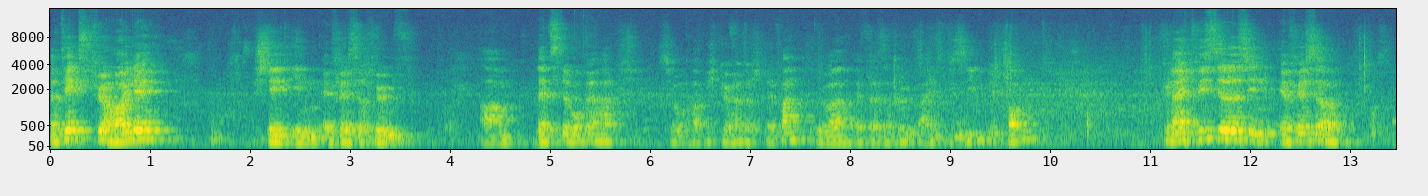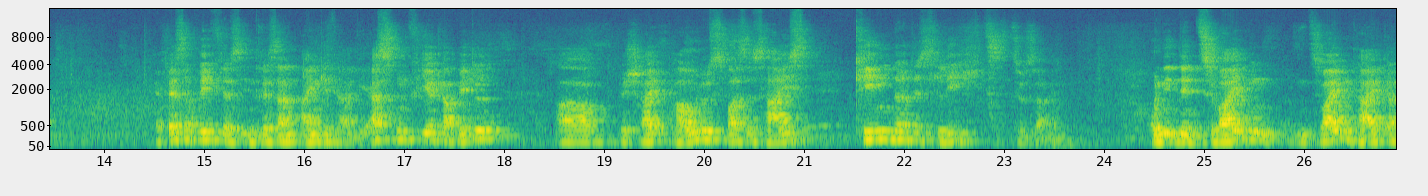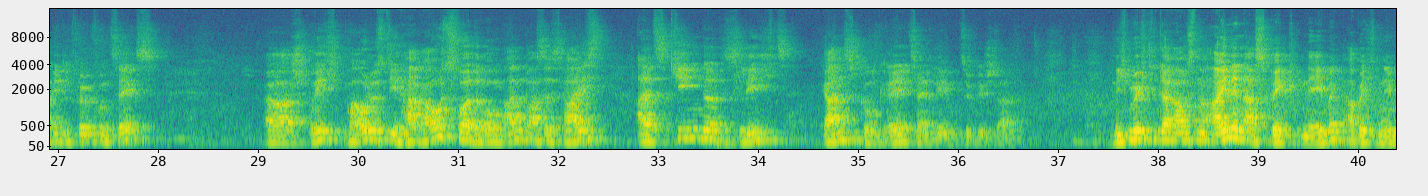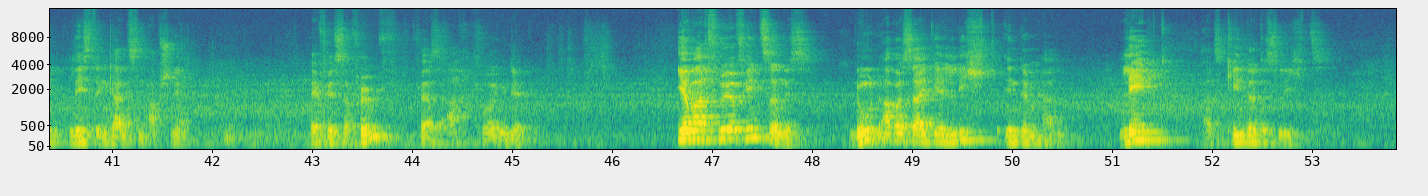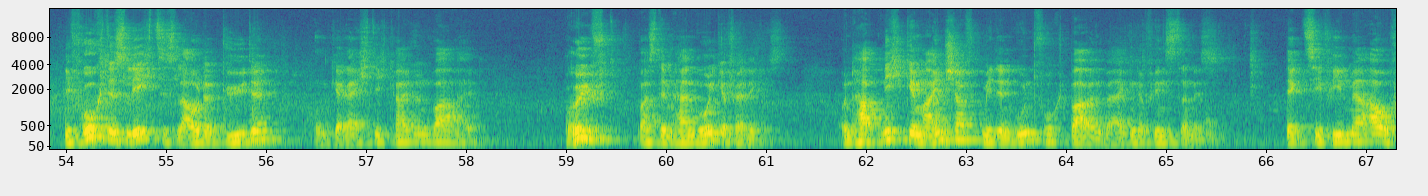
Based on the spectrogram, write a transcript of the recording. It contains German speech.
Der Text für heute steht in Epheser 5. Ähm, letzte Woche hat, so habe ich gehört, der Stefan über Epheser 5, 1 bis 7 gesprochen. Vielleicht wisst ihr das in Epheser, Epheserbrief, das ist interessant eingeteilt. Die ersten vier Kapitel äh, beschreibt Paulus, was es heißt, Kinder des Lichts zu sein. Und in den zweiten, im zweiten Teil, Kapitel 5 und 6, äh, spricht Paulus die Herausforderung an, was es heißt, als Kinder des Lichts ganz konkret sein Leben zu gestalten. Und ich möchte daraus nur einen Aspekt nehmen, aber ich nehm, lese den ganzen Abschnitt. Epheser 5, Vers 8 folgende. Ihr wart früher Finsternis, nun aber seid ihr Licht in dem Herrn. Lebt als Kinder des Lichts. Die Frucht des Lichts ist lauter Güte und Gerechtigkeit und Wahrheit Prüft, was dem Herrn wohlgefällig ist und habt nicht Gemeinschaft mit den unfruchtbaren Werken der Finsternis. Deckt sie vielmehr auf,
